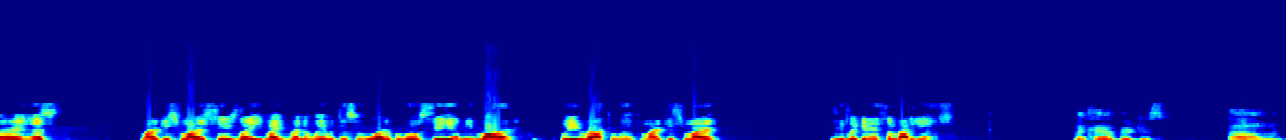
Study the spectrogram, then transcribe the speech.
All right, that's Marcus Smart. Seems like he might run away with this award, but we'll see. I mean, Mar, who you rocking with? Marcus Smart? You looking at somebody else? Mikal Bridges. Um,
